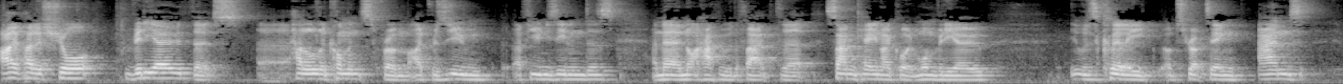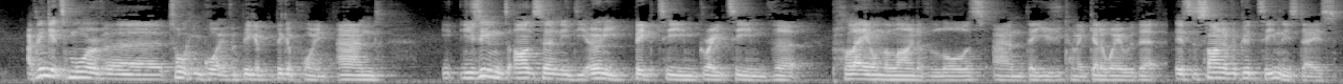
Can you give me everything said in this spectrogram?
I've had a short video that's uh, had a lot of comments from, I presume, a few New Zealanders, and they're not happy with the fact that Sam Cane, I caught in one video, it was clearly obstructing, and I think it's more of a talking point of a bigger bigger point, and New Zealand aren't certainly the only big team, great team that play on the line of the laws, and they usually kind of get away with it. It's a sign of a good team these days.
